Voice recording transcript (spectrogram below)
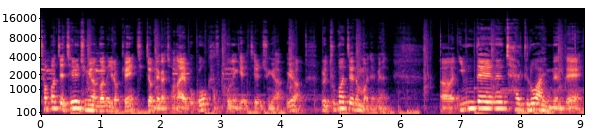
첫 번째 제일 중요한 거는 이렇게 직접 내가 전화해보고 가서 보는 게 제일 중요하고요. 그리고 두 번째는 뭐냐면 어, 임대는 잘 들어와 있는데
